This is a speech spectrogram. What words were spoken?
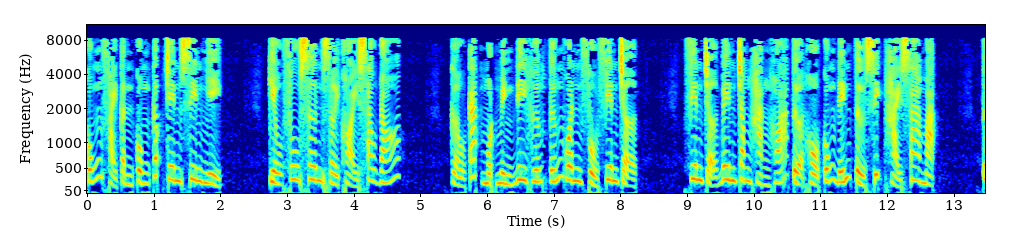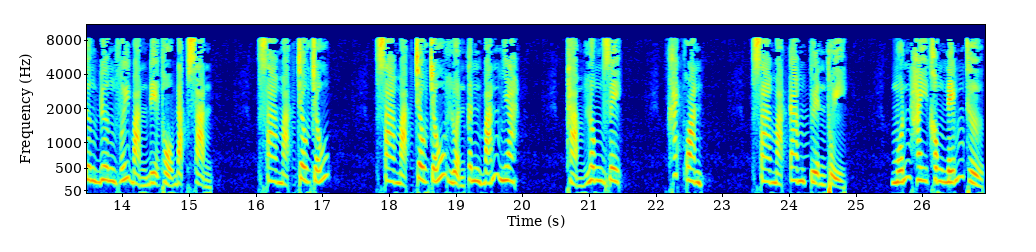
Cũng phải cần cung cấp trên xin nhị Kiều Phu Sơn rời khỏi sau đó. Cửu cát một mình đi hướng tướng quân phủ phiên chợ. Phiên chợ bên trong hàng hóa tựa hồ cũng đến từ xích hải sa mạc. Tương đương với bản địa thổ đặc sản. Sa mạc châu chấu. Sa mạc châu chấu luận cân bán nha. Thảm lông dê. Khách quan. Sa mạc cam tuyền thủy. Muốn hay không nếm thử.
